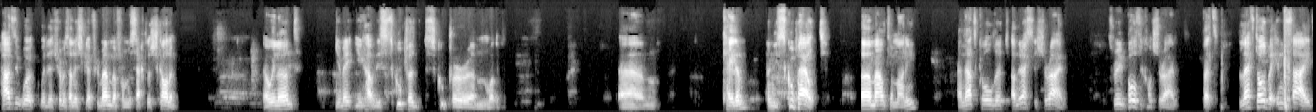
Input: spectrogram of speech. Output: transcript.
How does it work with the Trumas Halishka? If you remember from the Sechtel Shkolim, now we learned you make you have this scooper scooper um, what um, kalim, and you scoop out a amount of money, and that's called it. And the rest is shiraim. It's really both are called shiraim, but left over inside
